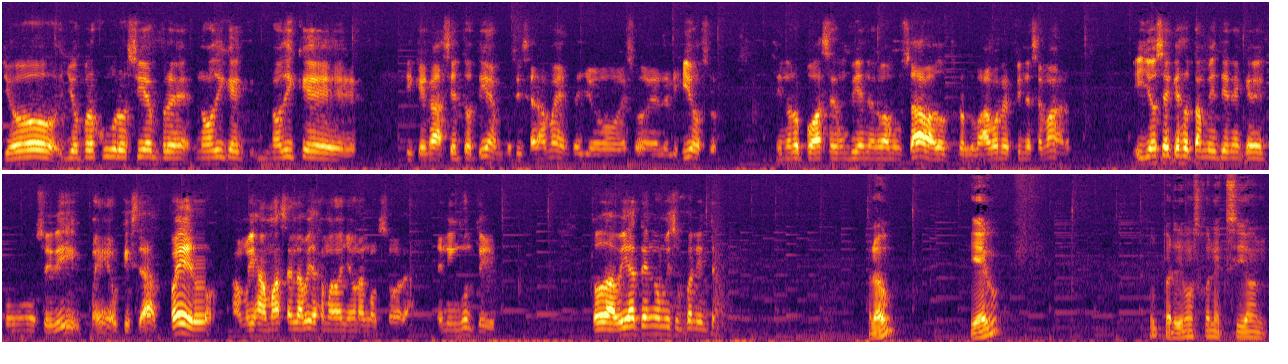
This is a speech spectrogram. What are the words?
Yo, yo procuro siempre, no di que, no di que, y que cada cierto tiempo, sinceramente, yo eso es religioso. Si no lo puedo hacer un viernes, lo hago un sábado, pero lo hago en el fin de semana. Y yo sé que eso también tiene que ver con un CD, mío quizás, pero a mí jamás en la vida se me ha dañado una consola, de ningún tipo. Todavía tengo mi Super Nintendo. ¿Hello? ¿Diego? Uh, perdimos conexión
